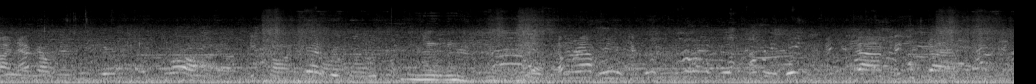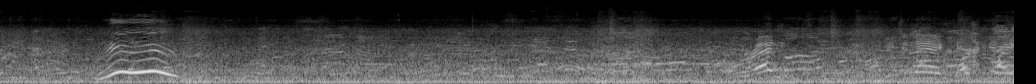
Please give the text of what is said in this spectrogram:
right, now. Keep. Come your Take your time, take your time. Woo! All ready? Use your leg, work your way.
